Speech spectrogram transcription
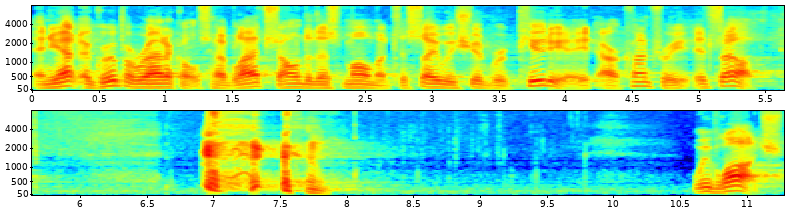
And yet, a group of radicals have latched onto this moment to say we should repudiate our country itself. We've watched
